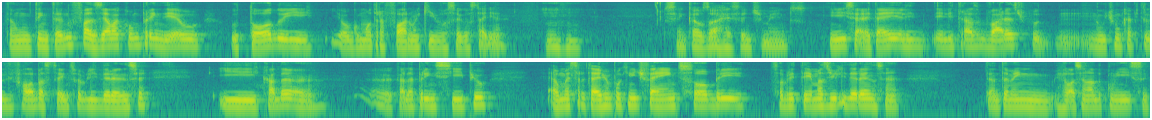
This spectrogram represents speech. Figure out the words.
Então, tentando fazer ela compreender o, o todo e, e alguma outra forma que você gostaria. Uhum. Sem causar ressentimentos. Isso, até ele, ele traz várias, tipo, no último capítulo ele fala bastante sobre liderança e cada, eh, cada princípio é uma estratégia um pouquinho diferente sobre, sobre temas de liderança, né? Então também relacionado com isso,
